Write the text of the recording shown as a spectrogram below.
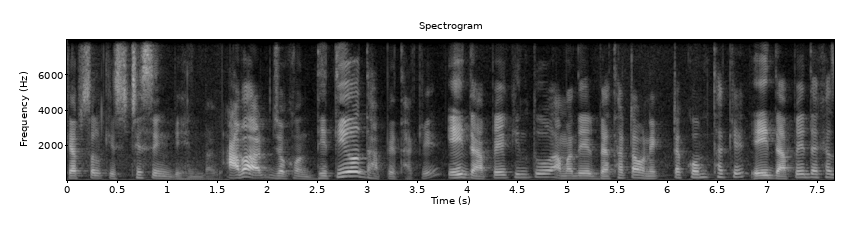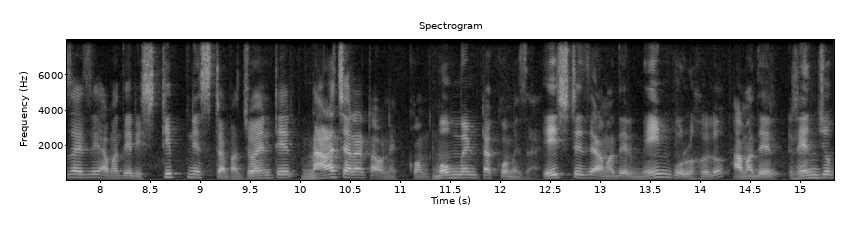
ক্যাপসুলকে স্ট্রেসিংবিহীনভাবে আবার যখন দ্বিতীয় ধাপে থাকে, এই ধাপে কিন্তু আমাদের ব্যথাটা অনেকটা কম থাকে। এই ধাপে দেখা যায় যে আমাদের স্টিফনেসটা বা জয়েন্টের নাড়াচাড়াটা অনেক কম মুভমেন্টটা কমে যায়। এই স্টেজে আমাদের মেইন গোল হলো আমাদের রেঞ্জ অফ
